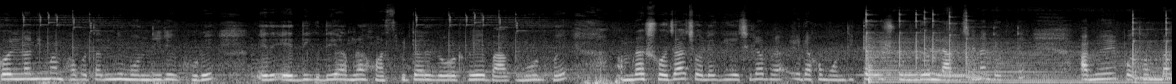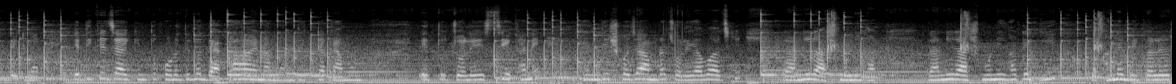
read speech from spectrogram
কল্যাণী মা ভবতারিণী মন্দিরে ঘুরে এদিক দিয়ে আমরা হসপিটাল রোড হয়ে বাগমোড় হয়ে আমরা সোজা চলে গিয়েছিলাম। এরকম মন্দিরটা কি সুন্দর লাগছে না দেখতে? আমি ওই প্রথমবার দেখলাম। এদিকে যাই কিন্তু কোনোদিনও দেখা হয় না মন্দিরটা কেমন। এ তো চলে এসেছি এখানে। এখান দিয়ে সোজা আমরা চলে যাব আজকে রানী রাসমণি ঘাট। রানী রাসমণি ঘাটে গিয়ে ওখানে বিকালের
